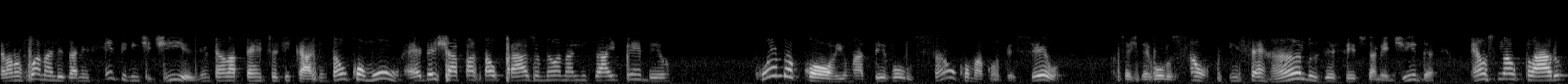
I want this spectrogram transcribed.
ela não for analisada em 120 dias, então ela perde sua eficácia. Então, o comum é deixar passar o prazo, não analisar e perdeu. Quando ocorre uma devolução, como aconteceu, ou seja, devolução encerrando os efeitos da medida, é um sinal claro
